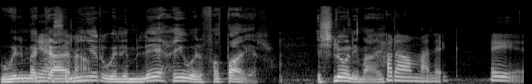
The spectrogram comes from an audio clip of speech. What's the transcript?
والمكانير والمليحي والفطاير. شلوني معك؟ حرام عليك. هي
